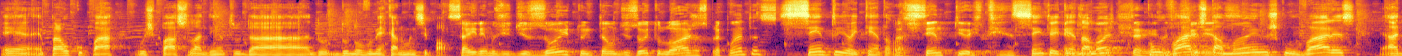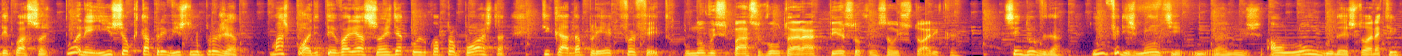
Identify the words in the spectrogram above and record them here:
é, é para ocupar o espaço lá dentro da, do, do, novo mercado municipal. Sairemos de 18, então, 18 lojas para quantas? 180 lojas. 180. 180 é lojas, com vários diferença. tamanhos, com várias adequações. Porém, isso é o que está previsto no projeto mas pode ter variações de acordo com a proposta de cada player que for feito. O novo espaço voltará a ter sua função histórica? Sem dúvida. Infelizmente, eh, Luiz, ao longo da história, aquele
